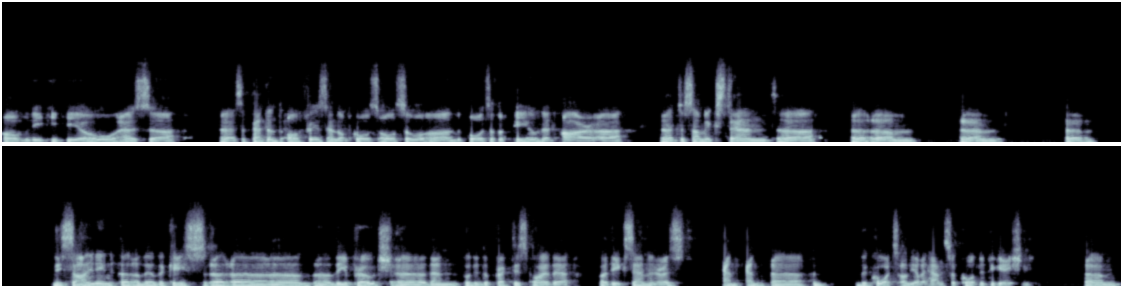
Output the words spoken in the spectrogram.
of the EPO as uh, as a patent office and of course also uh, the boards of appeal that are uh, to some extent um, um, designing uh, the, the case, uh, uh, the approach, then put into practice by the by the examiners and and, and the courts on the other hand, so court litigation. Um,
